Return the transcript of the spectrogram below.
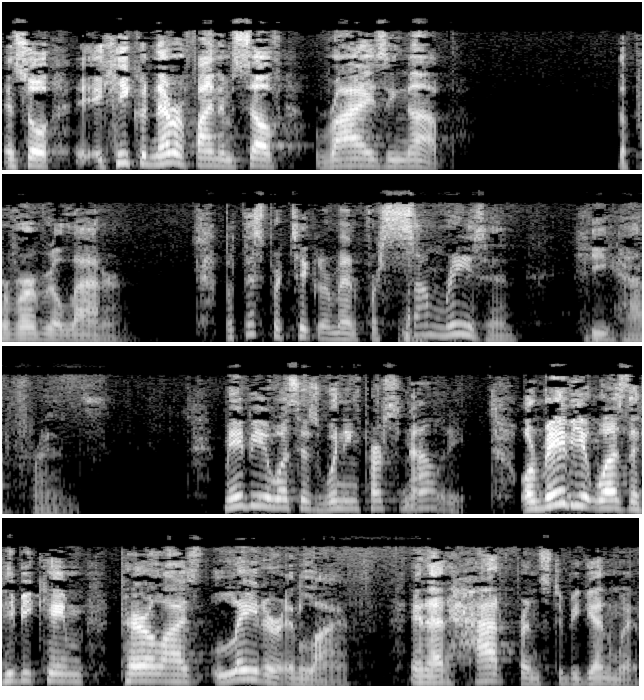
And so he could never find himself rising up the proverbial ladder. But this particular man, for some reason, he had friends. Maybe it was his winning personality. Or maybe it was that he became paralyzed later in life and had had friends to begin with.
